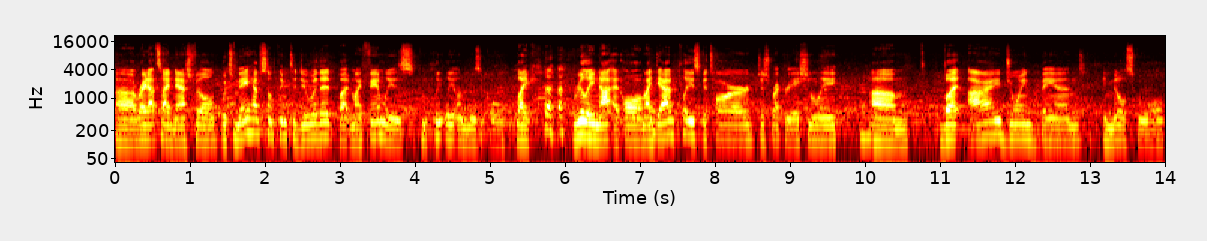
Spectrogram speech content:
uh, right outside Nashville, which may have something to do with it, but my family is completely unmusical. Like, really not at all. My dad plays guitar just recreationally, um, but I joined band in middle school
